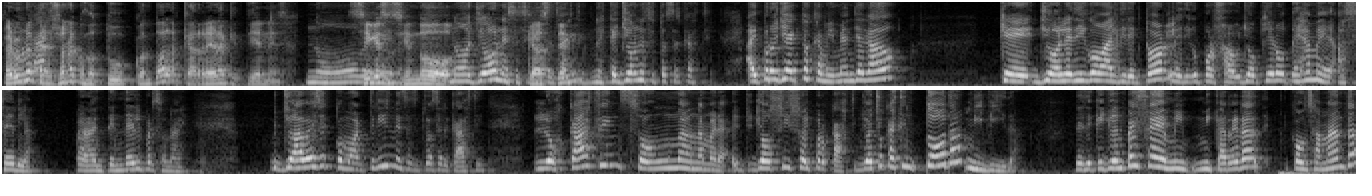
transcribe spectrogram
Pero una Castings. persona como tú, con toda la carrera que tienes, No. ¿Sigues bebé. haciendo No, yo necesito hacer casting. No es que yo necesito hacer casting. Hay proyectos que a mí me han llegado que yo le digo al director, le digo, por favor, yo quiero, déjame hacerla para entender el personaje. Yo a veces como actriz necesito hacer casting. Los castings son una, una Yo sí soy pro casting. Yo he hecho casting toda mi vida. Desde que yo empecé mi, mi carrera con Samantha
